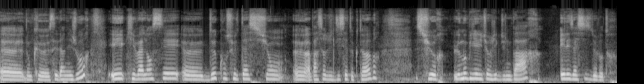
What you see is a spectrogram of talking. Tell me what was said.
euh, donc euh, ces derniers jours, et qui va lancer euh, deux consultations à partir du 17 octobre sur le mobilier liturgique d'une part et les assises de l'autre.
